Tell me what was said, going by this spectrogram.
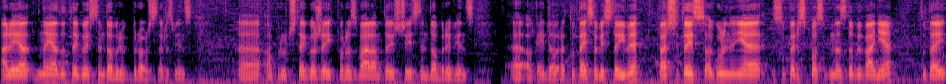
ale ja, no ja do tego jestem dobry w Brawl Stars, więc e, oprócz tego, że ich porozwalam, to jeszcze jestem dobry, więc e, okej, dobra, tutaj sobie stoimy. Patrzcie, to jest ogólnie super sposób na zdobywanie. Tutaj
